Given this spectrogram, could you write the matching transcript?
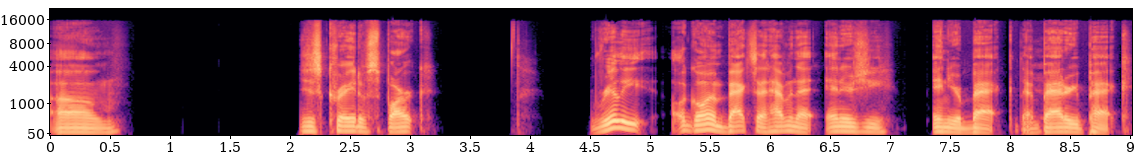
um, his creative spark. Really uh, going back to that, having that energy in your back, that battery pack.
